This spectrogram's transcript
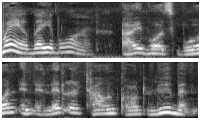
where were you born? I was born in a little town called Lüben.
